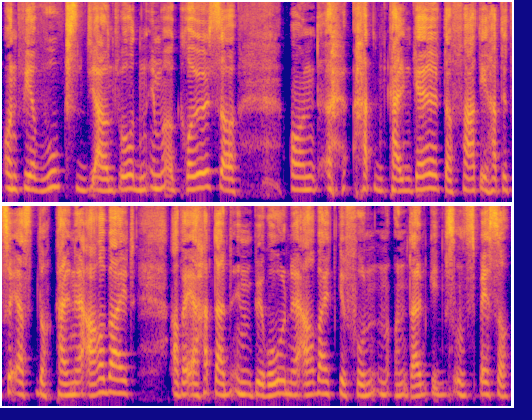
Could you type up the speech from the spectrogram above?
Und wir wuchsen ja und wurden immer größer und äh, hatten kein Geld. Der Vati hatte zuerst noch keine Arbeit, aber er hat dann im Büro eine Arbeit gefunden und dann ging es uns besser.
